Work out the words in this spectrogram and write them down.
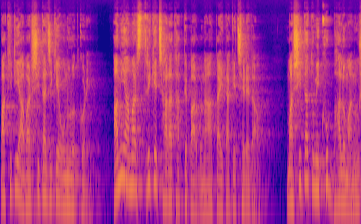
পাখিটি আবার সীতাজিকে অনুরোধ করে আমি আমার স্ত্রীকে ছাড়া থাকতে পারব না, তাই তাকে ছেড়ে দাও। মা সীতা তুমি খুব ভালো মানুষ,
